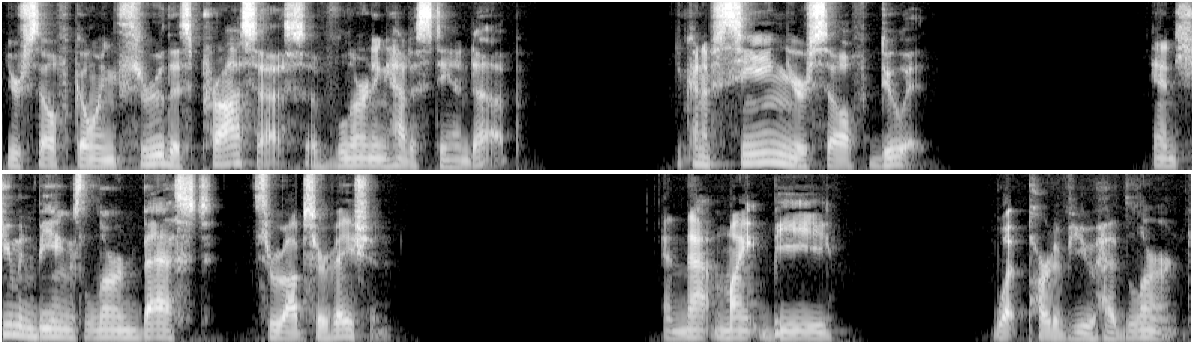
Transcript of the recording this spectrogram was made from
yourself going through this process of learning how to stand up, you're kind of seeing yourself do it. And human beings learn best through observation. And that might be what part of you had learned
